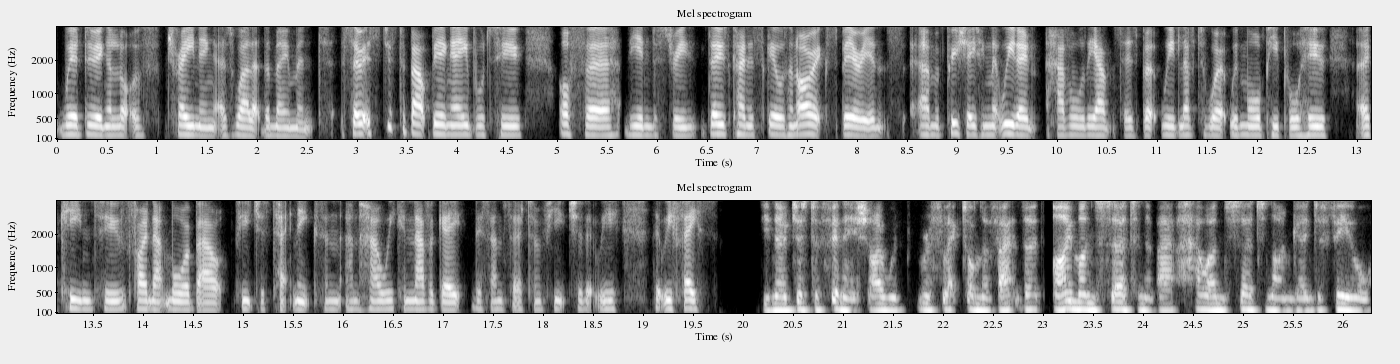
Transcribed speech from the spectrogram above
we're doing a lot of training as well at the moment. So it's just about being able to offer the industry those kind of skills and our experience. Um, appreciating that we don't have all the answers but we'd love to work with more people who are keen to find out more about futures techniques and, and how we can navigate this uncertain future that we that we face. You know, just to finish, I would reflect on the fact that I'm uncertain about how uncertain I'm going to feel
